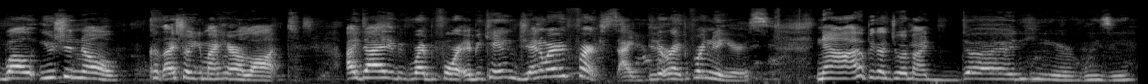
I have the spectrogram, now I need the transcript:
well, you should know because I show you my hair a lot. I dyed it right before it became January 1st. I did it right before New Year's. Now I hope you guys enjoyed my dud here, Wheezy.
